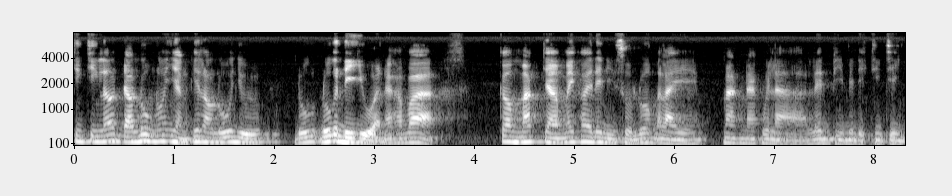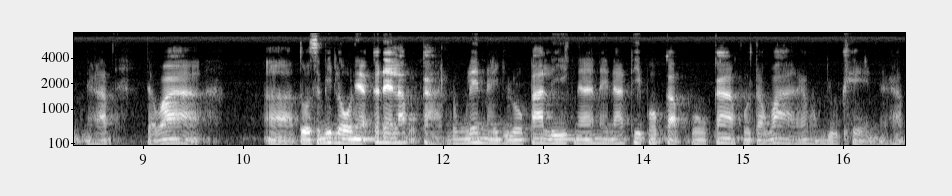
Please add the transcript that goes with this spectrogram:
จริง ๆ แล้วดาวรุ่งเนาะอย่างที่เรารู้อยู่รู้รู้กันดีอยู่นะครับว่า ก็มักจะไม่ค่อยได้มีส่วนร่วมอะไรมากนักเวลาเล่นพรีเมียร์ลีกจริง ๆ นะครับ แต่ว่าตัวสมิธโลเนี่ยก็ได้รับโอกาสลงเล่นในยูโรปาลีกนะในนัดที่พบกับโบกาโฟตาวานะครับของยูเครนนะครับ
